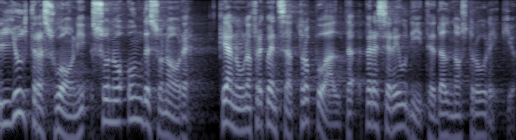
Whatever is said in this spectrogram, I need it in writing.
Gli ultrasuoni sono onde sonore che hanno una frequenza troppo alta per essere udite dal nostro orecchio.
